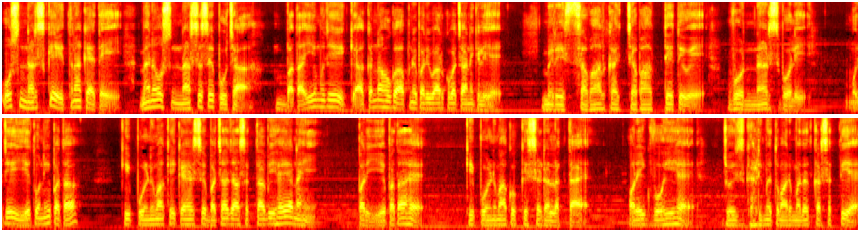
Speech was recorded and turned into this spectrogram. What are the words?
उस नर्स के इतना कहते मैंने उस नर्स से पूछा, बताइए मुझे, क्या करना होगा अपने परिवार को बचाने के लिए? मेरे सवाल का जवाब देते हुए वो नर्स बोली, मुझे ये तो नहीं पता कि पूर्णिमा के कहर से बचा जा सकता भी है या नहीं, पर यह पता है कि पूर्णिमा को किससे डर लगता है। और एक वो ही है जो इस घड़ी में तुम्हारी मदद कर सकती है।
